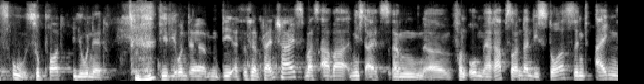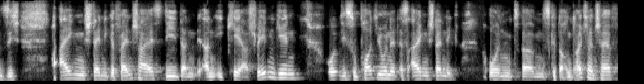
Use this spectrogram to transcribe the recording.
SU, Support Unit. Mhm. Die, die, und, ähm, die, es ist ein Franchise, was aber nicht als ähm, äh, von oben herab, sondern die Stores sind eigentlich eigenständige Franchise, die dann an IKEA Schweden gehen. Und die Support Unit ist eigenständig. Und ähm, es gibt auch einen Deutschlandchef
